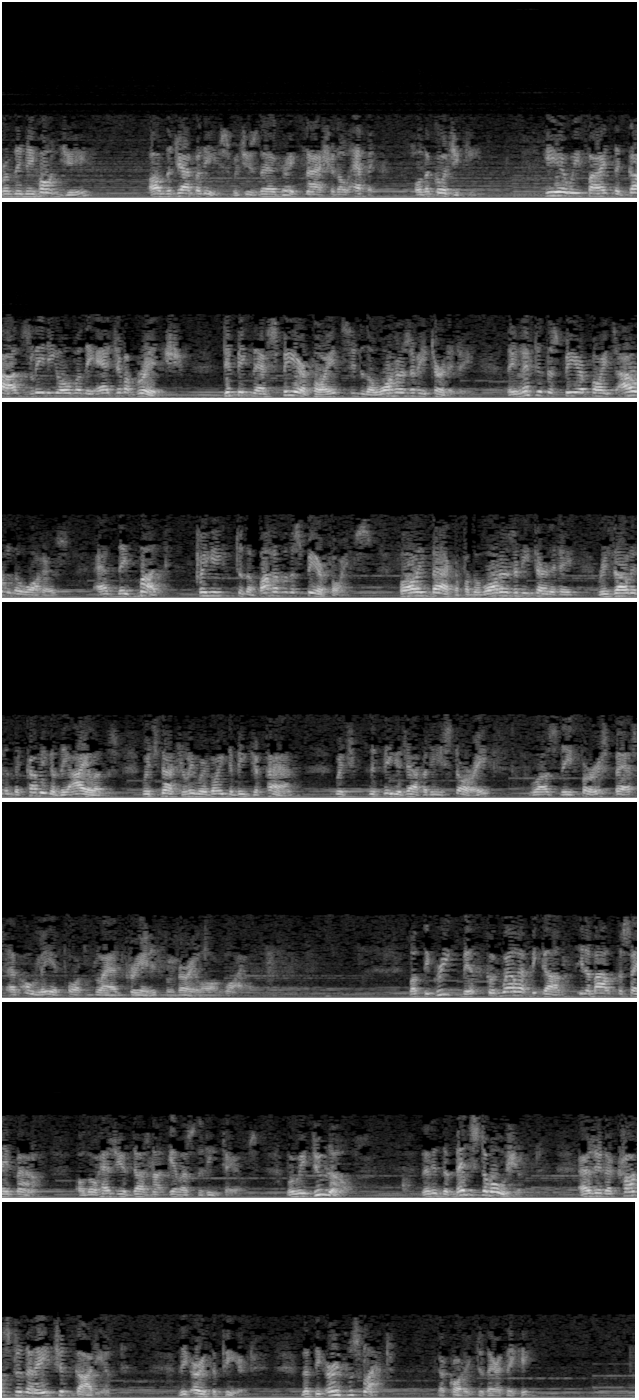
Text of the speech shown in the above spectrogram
from the Nihongi of the Japanese, which is their great national epic, or the Kojiki. Here we find the gods leaning over the edge of a bridge, dipping their spear points into the waters of eternity. They lifted the spear points out of the waters, and the mud clinging to the bottom of the spear points falling back upon the waters of eternity, resulted in the coming of the islands, which naturally were going to be Japan, which, this being a Japanese story, was the first, best, and only important land created for a very long while. But the Greek myth could well have begun in about the same manner, although Hesiod does not give us the details. But we do know that in the midst of ocean, as in a constant and ancient guardian, the earth appeared. That the earth was flat, according to their thinking,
